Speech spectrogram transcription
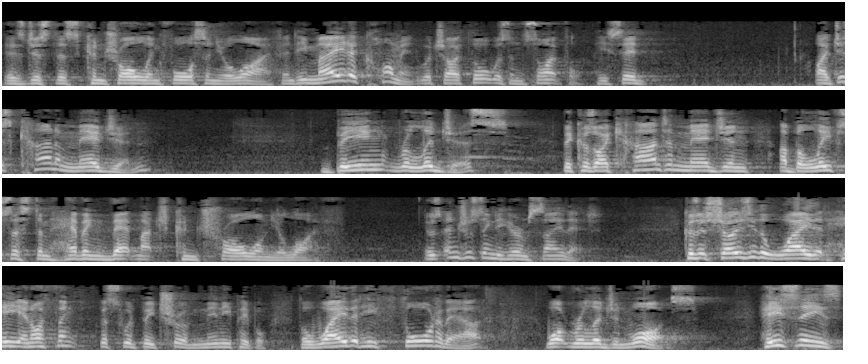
is just this controlling force in your life. And he made a comment which I thought was insightful. He said, I just can't imagine being religious because I can't imagine a belief system having that much control on your life. It was interesting to hear him say that. Because it shows you the way that he, and I think this would be true of many people, the way that he thought about what religion was. He sees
